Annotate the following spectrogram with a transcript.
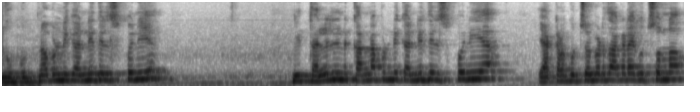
నువ్వు పుట్టినప్పుడు నీకు అన్నీ తెలిసిపోయినాయా? నీ తల్లి నిన్ను కన్నప్పుడు నీకు అన్నీ తెలిసిపోయినాయా? ఎక్కడ కూర్చోబెడితే అక్కడే కూర్చున్నావు?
